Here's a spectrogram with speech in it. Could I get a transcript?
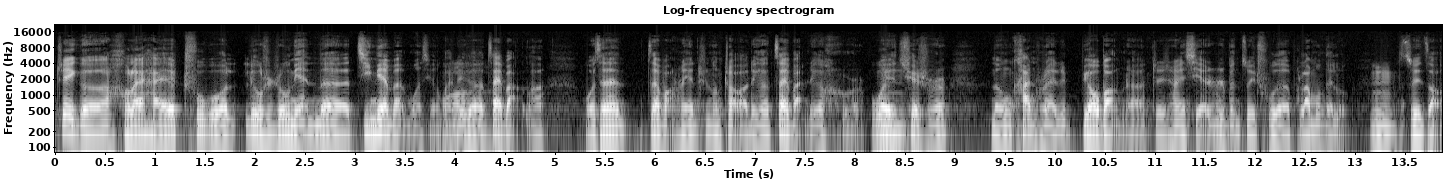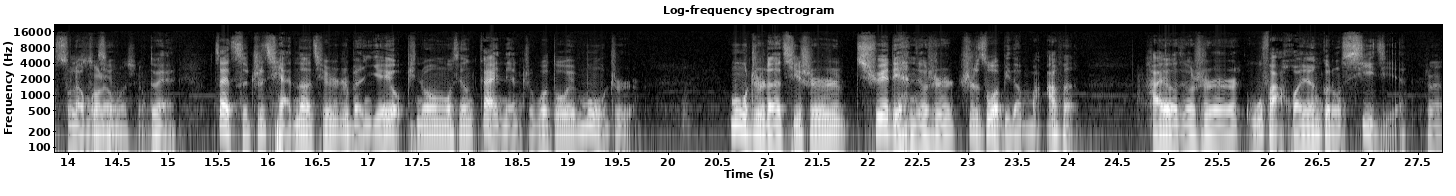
这个后来还出过六十周年的纪念版模型，把这个再版了。我现在在网上也只能找到这个再版这个盒，不过也嗯确实能看出来，这标榜着这上面写日本最初的 Plamodel 嗯，最早塑料模型。模型对，在此之前呢，其实日本也有拼装模型概念，只不过多为木质。木质的其实缺点就是制作比较麻烦，还有就是无法还原各种细节。对，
